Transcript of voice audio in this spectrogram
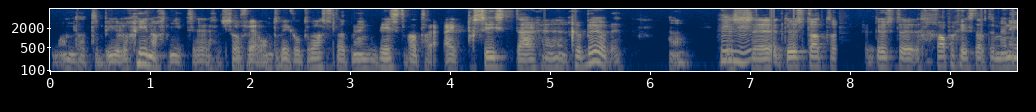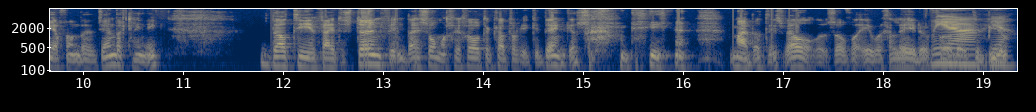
omdat de biologie nog niet uh, zo ver ontwikkeld was dat men wist wat er eigenlijk precies daar uh, gebeurde. Dus, uh, dus, dat, dus de, grappig is dat de meneer van de genderkliniek dat hij in feite steun vindt bij sommige grote katholieke denkers. Die, maar dat is wel zoveel eeuwen geleden voordat ja, de biologie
